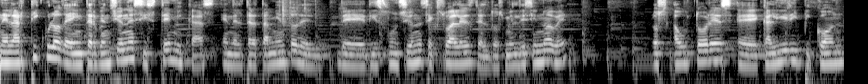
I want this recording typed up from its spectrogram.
En el artículo de intervenciones sistémicas en el tratamiento de, disfunciones sexuales del 2019, los autores eh, Caliri Picón,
